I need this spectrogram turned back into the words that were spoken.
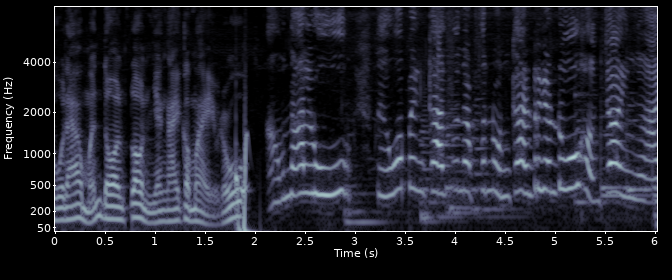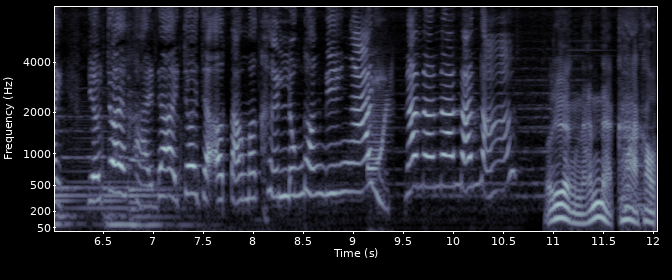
ดูแล้วเหมือนโดนปล้นยังไงก็ไม่รู้ เอานะลุงถือว่าเป็นการสนับสนุนการเรียนรู้ของจ้อยไง เดี๋ยวจ้อยขายได้จ้อยจะเอาตังค์มาคืนลุงทองดีไงนะนะนะนะนะ เรื่องนั้นน่ะข้าเข้า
